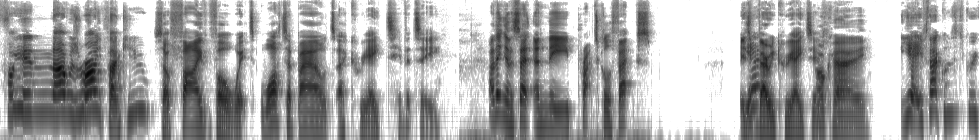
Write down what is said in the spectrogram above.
fucking, I was right. Thank you. so five for wit. What about a creativity? I think in the set and the practical effects is Yeah. very creative. Okay. yeah, if that comes into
